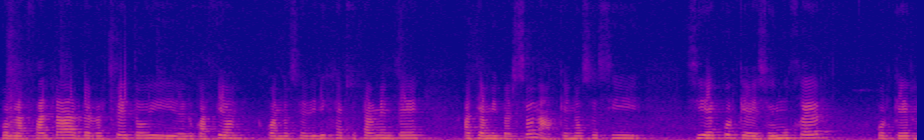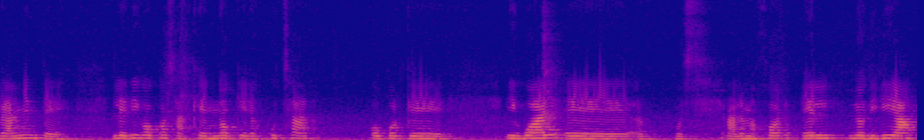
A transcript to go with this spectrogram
por las faltas de respeto y de educación cuando se dirige especialmente hacia mi persona, que no sé si, si es porque soy mujer, porque realmente le digo cosas que no quiero escuchar o porque igual eh, pues a lo mejor él lo diría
